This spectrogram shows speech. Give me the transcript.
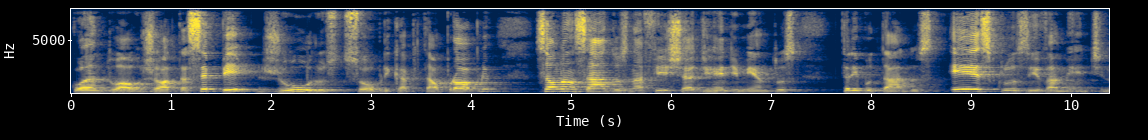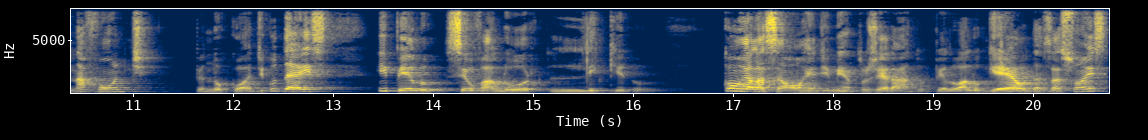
Quanto ao JCP, juros sobre capital próprio, são lançados na ficha de rendimentos tributados exclusivamente na fonte, no código 10 e pelo seu valor líquido. Com relação ao rendimento gerado pelo aluguel das ações,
